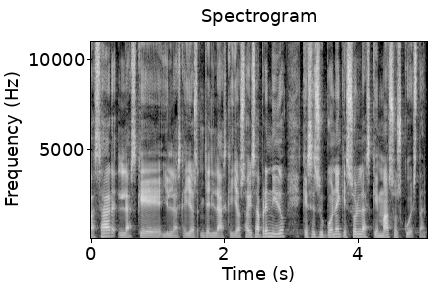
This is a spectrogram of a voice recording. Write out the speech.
repasar las que, las, que ya, os habéis aprendido, que se supone que son las que más os cuestan.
